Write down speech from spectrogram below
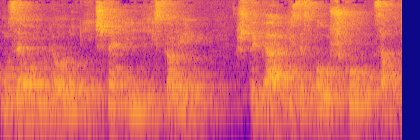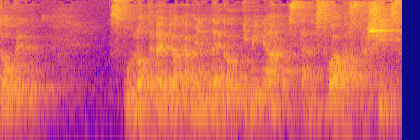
Muzeum Geologiczne i Historii Sztygarki Zespołu Szkół Zawodowych Wspólnoty Węgla Kamiennego imienia Stanisława Staszica.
